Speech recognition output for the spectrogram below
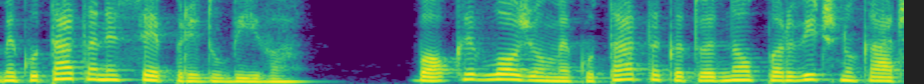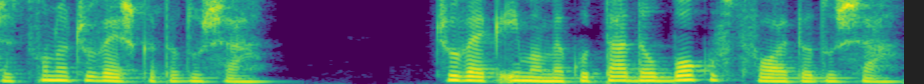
Мекотата не се придобива. Бог е вложил мекотата като едно първично качество на човешката душа. Човек има мекота дълбоко в своята душа.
